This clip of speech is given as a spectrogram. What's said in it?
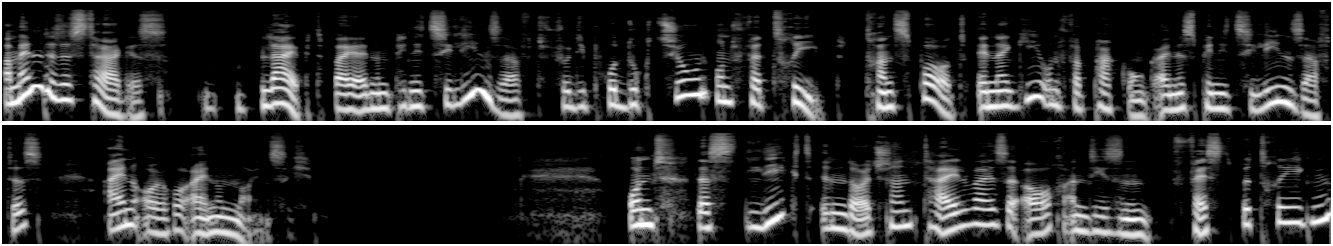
Am Ende des Tages bleibt bei einem Penicillinsaft für die Produktion und Vertrieb, Transport, Energie und Verpackung eines Penicillinsaftes 1,91 Euro. Und das liegt in Deutschland teilweise auch an diesen Festbeträgen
